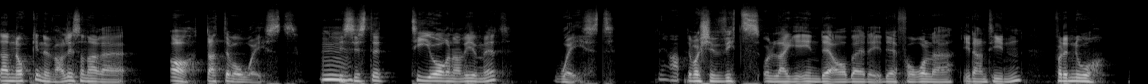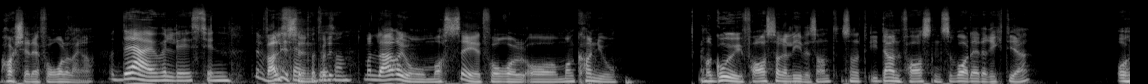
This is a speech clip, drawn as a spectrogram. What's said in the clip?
Der noen er veldig sånn herre Ah, dette var waste. Mm. De siste ti årene av livet mitt waste. Ja. Det var ikke vits å legge inn det arbeidet i det forholdet i den tiden, for det nå har ikke det forholdet lenger. Og det er jo veldig synd. Det er veldig synd, for sånn. man lærer jo masse i et forhold, og man kan jo Man går jo i faser i livet, sant? sånn at i den fasen så var det det riktige. Og,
